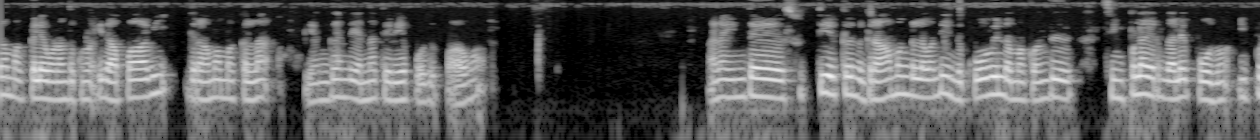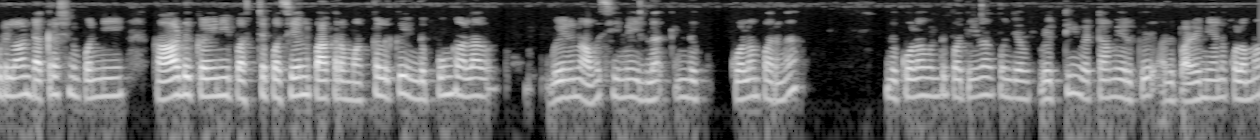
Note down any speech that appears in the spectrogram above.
தான் மக்களே உணர்ந்துக்கணும். இது அப்பாவி கிராம மக்கள்லாம் எங்கேருந்து என்ன தெரிய போகுது பாவம். ஆனால் இந்த சுற்றி இருக்கிற இந்த கிராமங்களில் வந்து இந்த கோவில் நமக்கு வந்து சிம்பிளாக இருந்தாலே போதும். இப்படிலாம் டெக்கரேஷன் பண்ணி காடு கழனி பச்சை பசேல்னு பார்க்குற மக்களுக்கு இந்த பூங்காலாம் வேணும்னு அவசியமே இல்லை. இந்த குளம் பாருங்கள் இந்த குளம் வந்து பார்த்திங்கன்னா கொஞ்சம் வெட்டியும் வெட்டாமே இருக்குது அது பழமையான குளமா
